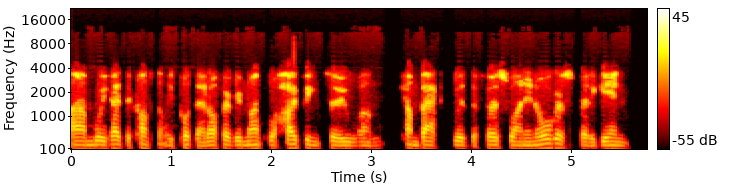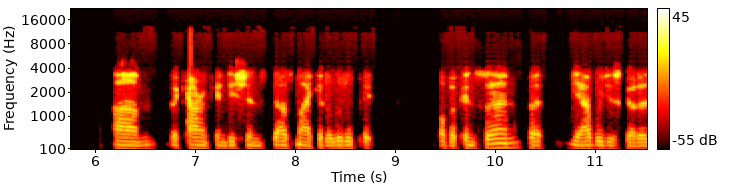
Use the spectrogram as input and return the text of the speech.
Um, we've had to constantly put that off every month. We're hoping to um, come back with the first one in August, but again, um, the current conditions does make it a little bit of a concern. But yeah, we just got to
